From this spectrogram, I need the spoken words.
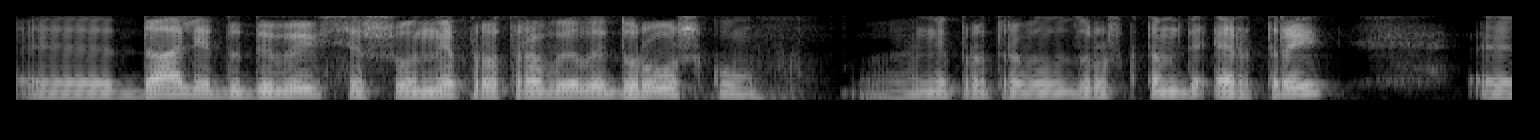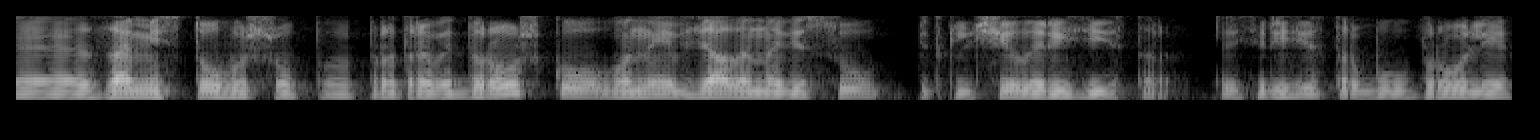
Е, Далі додивився, що не протравили дорожку. е, Не протравили дорожку там, де R3. Е, Замість того, щоб протравити дорожку, вони взяли на вісу, підключили резистор. Тобто резистор був в ролі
